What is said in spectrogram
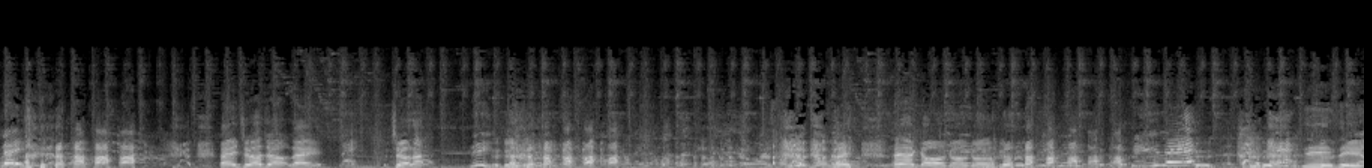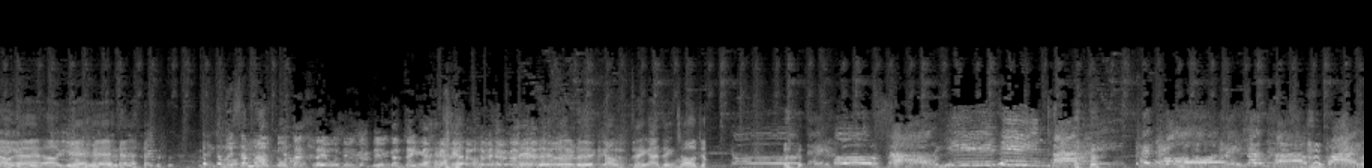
嚟誒，仲有仲有嚟，嚟仲有咧？嚟，你哎呀，夠啦夠啦夠啦！幾靚？黐線，OK，哦耶！你咁咪心咯。個陣你唔好亂咁亂咁整啊！你你你咁整啊，整錯咗。祝你福壽與天齊，希望你生辰快樂，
